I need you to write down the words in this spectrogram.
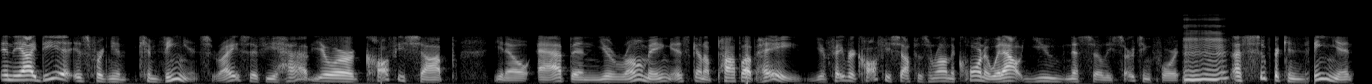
and the idea is for convenience, right? So if you have your coffee shop you know app and you're roaming, it's going to pop up, hey, your favorite coffee shop is around the corner without you necessarily searching for it. Mm-hmm. That's super convenient,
